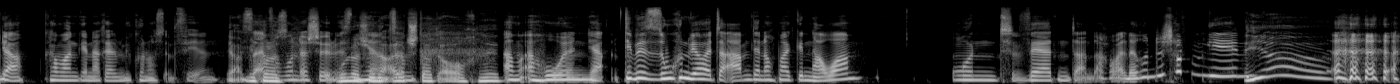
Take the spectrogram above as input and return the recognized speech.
ja, kann man generell Mykonos empfehlen. Ja, ist Mykonos, einfach wunderschön. Wir Wunderschöne uns am- Altstadt auch. Ne? am Erholen, ja. Die besuchen wir heute Abend ja nochmal genauer und werden dann nochmal eine Runde shoppen gehen. Ja.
